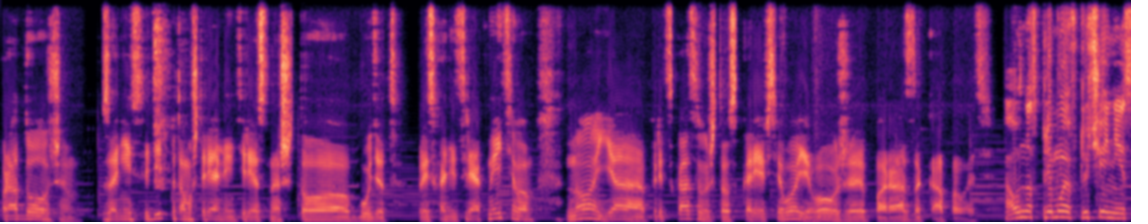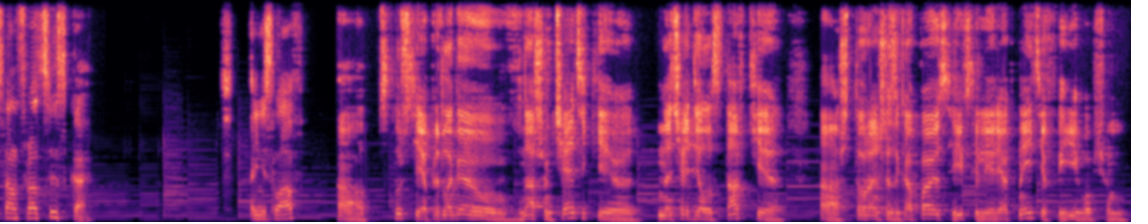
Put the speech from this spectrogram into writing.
продолжим за ней следить, потому что реально интересно, что будет происходить с React Native, но я предсказываю, что, скорее всего, его уже пора закапывать. А у нас прямое включение из Сан-Франциско. Станислав? А, слушайте, я предлагаю в нашем чатике начать делать ставки, а, что раньше закопают, Swift или React Native, и, в общем,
